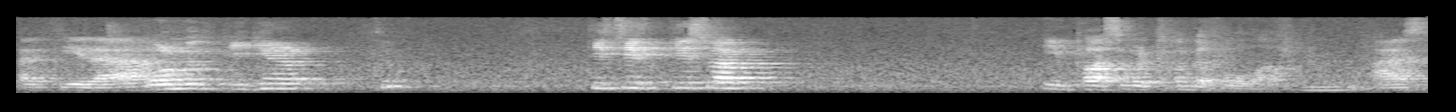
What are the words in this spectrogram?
atirar, Almost beginner. This is this one. Impossible to turn the bow up. ah, This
